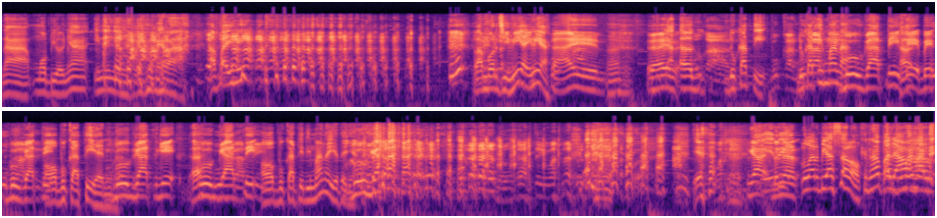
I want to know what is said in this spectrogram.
Nah, mobilnya ini nih merah. Apa ini? Lamborghini ya ini ya? Lain. Lain. Duka- eh, Bukan. Ducati. Bukan. Ducati Bugatti. mana? Bugatti, B, Ah, B, Bugatti. Oh, Bugatti ya ini. Bugatti, Hah? Bugatti. Oh, Bugatti di mana ya tehnya? Bugatti. Bugatti mana? ya. Enggak, Ini benar. luar biasa loh. Kenapa? Padahal Gimana? har-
